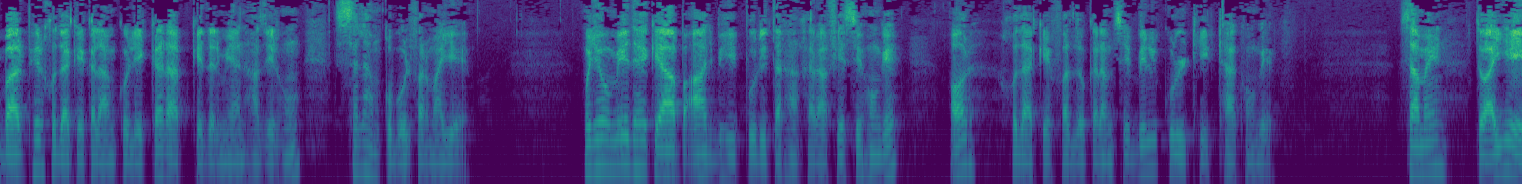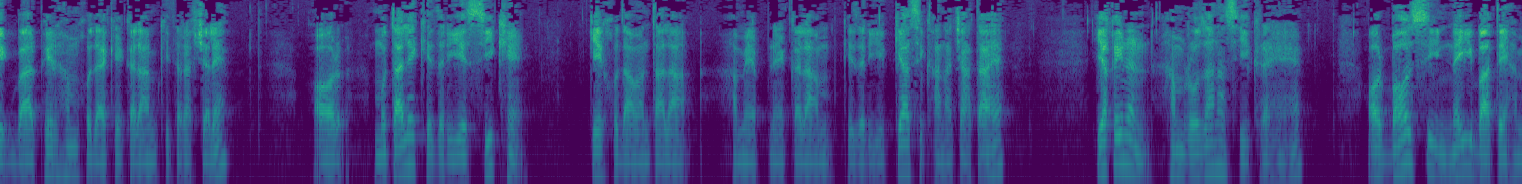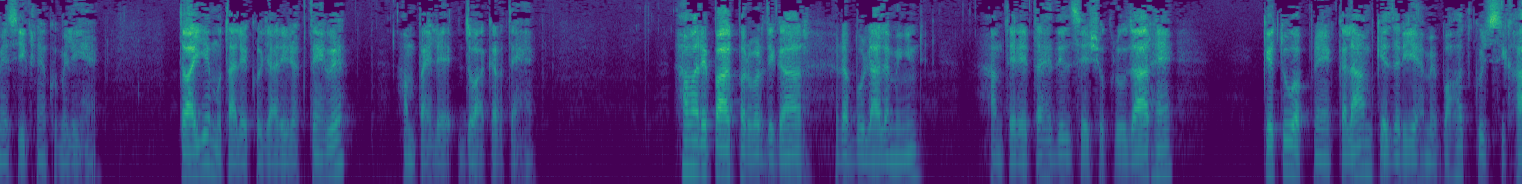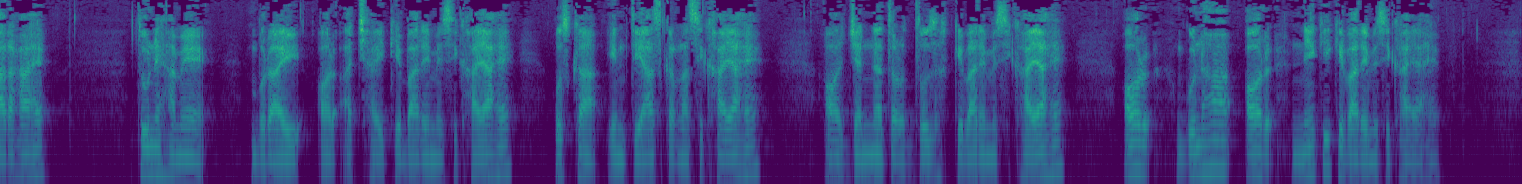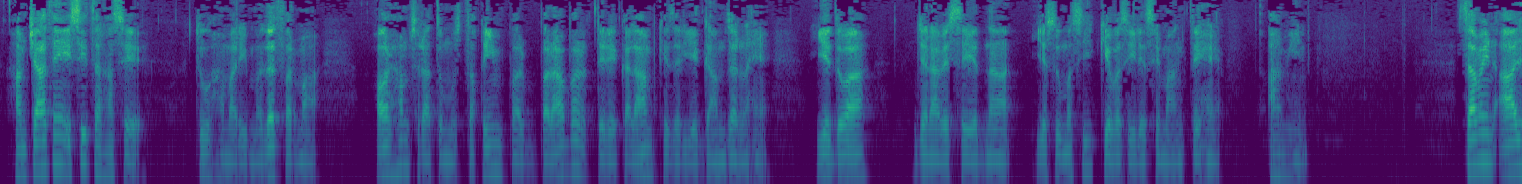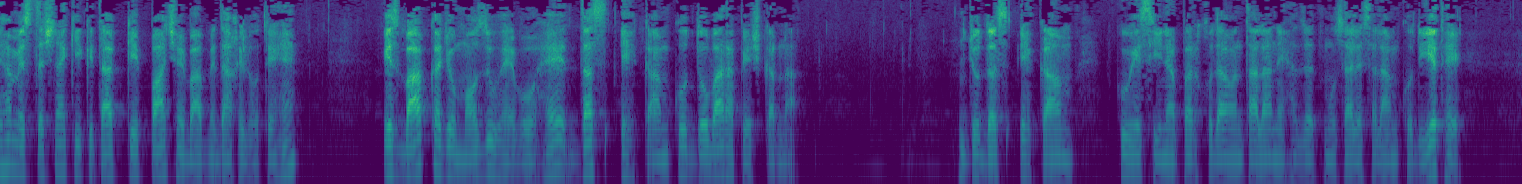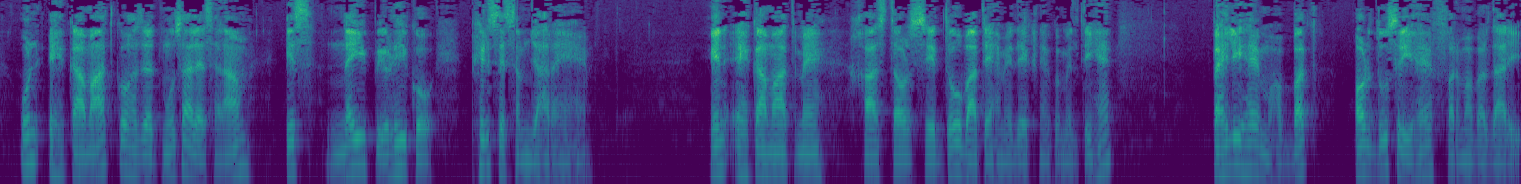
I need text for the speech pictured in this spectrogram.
ایک بار پھر خدا کے کلام کو لے کر آپ کے درمیان حاضر ہوں۔ سلام قبول فرمائیے۔ مجھے امید ہے کہ آپ آج بھی پوری طرح خرافیت سے ہوں گے اور خدا کے فضل و کرم سے بالکل ٹھیک ٹھاک ہوں گے۔ سامعین، تو آئیے ایک بار پھر ہم خدا کے کلام کی طرف چلیں اور مطالعے کے ذریعے سیکھیں کہ خدا و تعالی ہمیں اپنے کلام کے ذریعے کیا سکھانا چاہتا ہے۔ یقیناً ہم روزانہ سیکھ رہے ہیں۔ اور بہت سی نئی باتیں ہمیں سیکھنے کو ملی ہیں۔ تو آئیے مطالعے کو جاری رکھتے ہوئے ہم پہلے دعا کرتے ہیں۔ ہمارے پاک پروردگار رب العالمین، ہم تیرے تہ دل سے شکر گزار ہیں کہ تو اپنے کلام کے ذریعے ہمیں بہت کچھ سکھا رہا ہے۔ تو نے ہمیں برائی اور اچھائی کے بارے میں سکھایا ہے، اس کا امتیاز کرنا سکھایا ہے اور جنت اور دوزخ کے بارے میں سکھایا ہے اور گناہ اور نیکی کے بارے میں سکھایا ہے۔ ہم چاہتے ہیں اسی طرح سے تو ہماری مدد فرما اور ہم سرات و مستقیم پر برابر تیرے کلام کے ذریعے گامزر رہیں۔ یہ دعا جناب سیدنا یسو مسیح کے وسیلے سے مانگتے ہیں۔ آمین۔ سامعین، آج ہم استشنا کی کتاب کے پانچویں باب میں داخل ہوتے ہیں۔ اس باب کا جو موضوع ہے وہ ہے دس احکام کو دوبارہ پیش کرنا۔ جو دس احکام کوہ سینا پر خدا و تعالی نے حضرت موسیٰ علیہ السلام کو دیے تھے۔ ان احکامات کو حضرت موسیٰ علیہ السلام اس نئی پیڑھی کو پھر سے سمجھا رہے ہیں۔ ان احکامات میں خاص طور سے دو باتیں ہمیں دیکھنے کو ملتی ہیں۔ پہلی ہے محبت اور دوسری ہے فرما برداری۔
